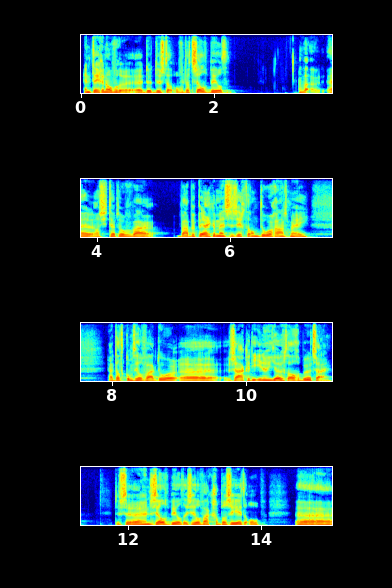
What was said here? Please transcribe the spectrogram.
En tegenover, eh, de- dus dat, over dat zelfbeeld. hè, als je het hebt over waar, waar beperken mensen zich dan doorgaans mee. Ja, dat komt heel vaak door eh, zaken die in hun jeugd al gebeurd zijn. Dus eh, hun zelfbeeld is heel vaak gebaseerd op eh,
